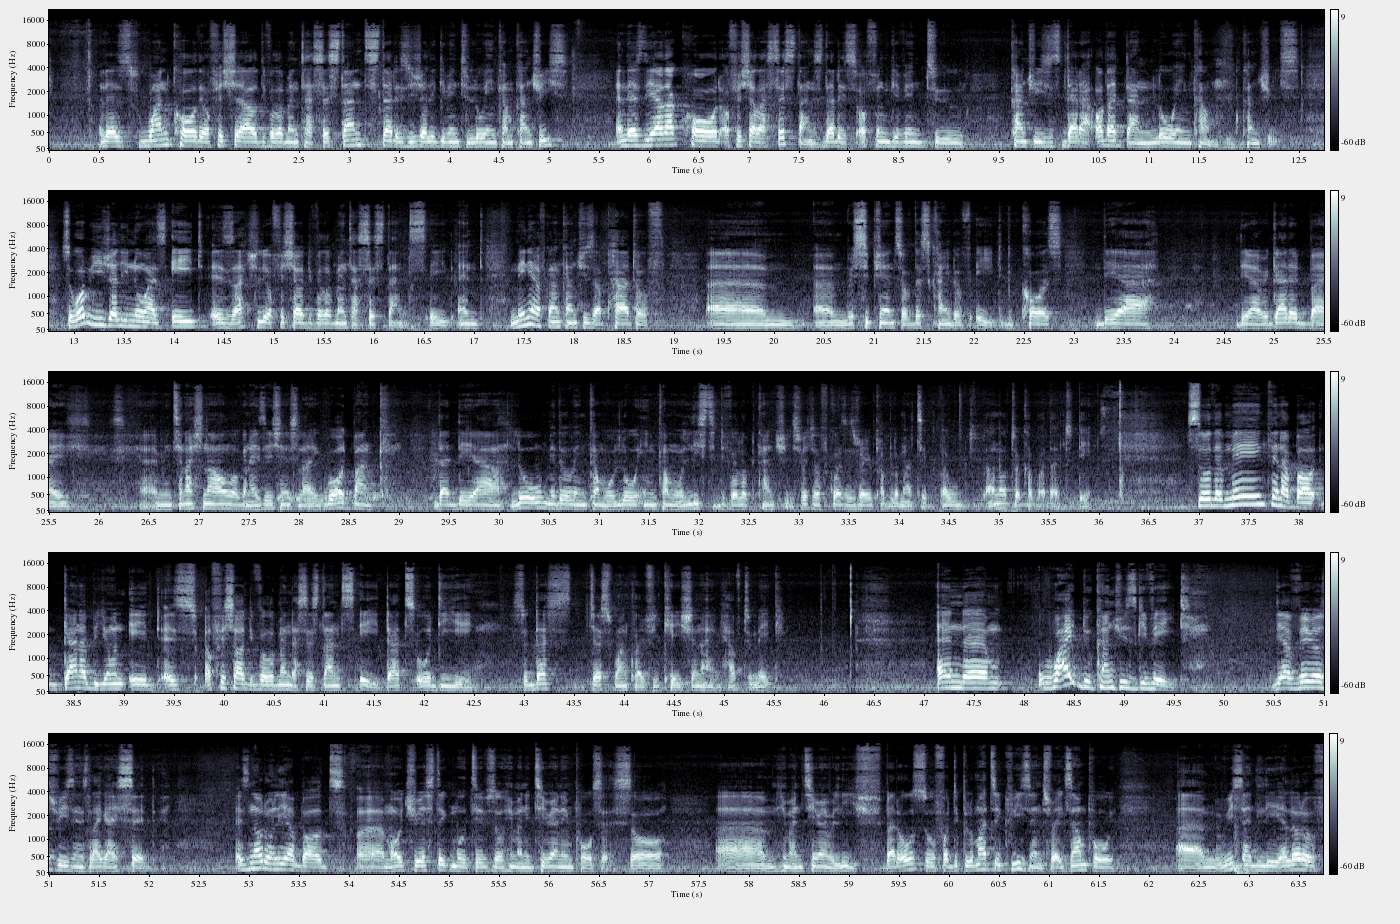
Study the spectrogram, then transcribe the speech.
There's one called the official development assistance that is usually given to low income countries. And there's the other called official assistance that is often given to countries that are other than low income countries. So, what we usually know as aid is actually official development assistance aid. And many African countries are part of um, um, recipients of this kind of aid because they are they are regarded by um, international organizations like World Bank that they are low middle income or low income or least developed countries, which of course is very problematic. But I'll not talk about that today. So the main thing about Ghana Beyond Aid is Official Development Assistance Aid, that's ODA. So that's just one clarification I have to make. And um, why do countries give aid? There are various reasons, like I said. It's not only about um, altruistic motives or humanitarian impulses or um, humanitarian relief, but also for diplomatic reasons. For example, um, recently a lot of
